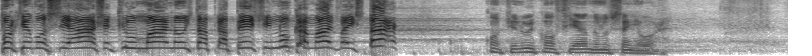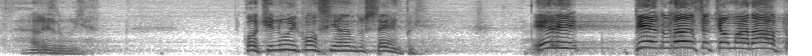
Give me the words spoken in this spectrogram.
porque você acha que o mar não está para peixe e nunca mais vai estar, continue confiando no Senhor. Aleluia. Continue confiando sempre. Ele, Pedro, lança-te ao mar alto,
